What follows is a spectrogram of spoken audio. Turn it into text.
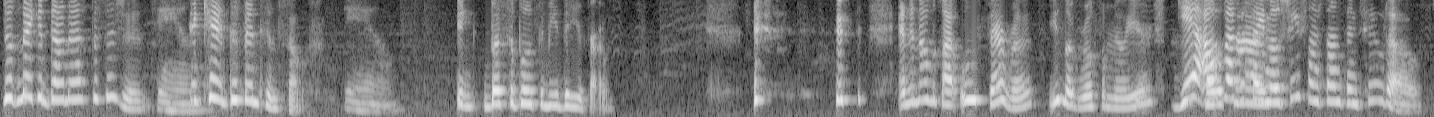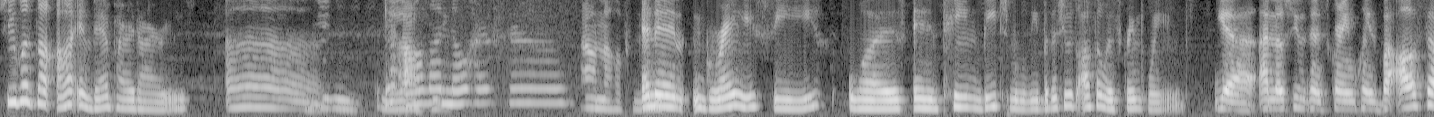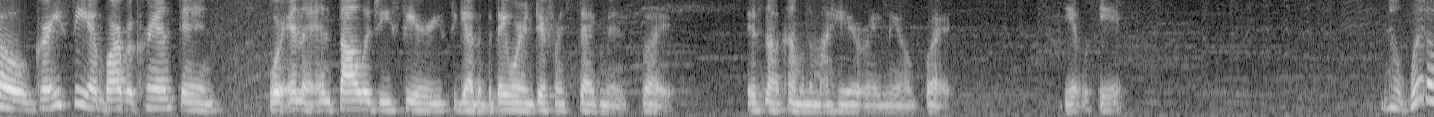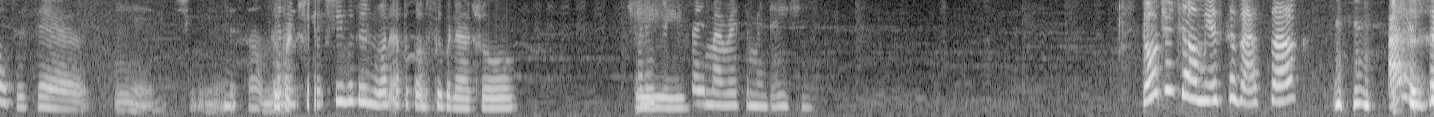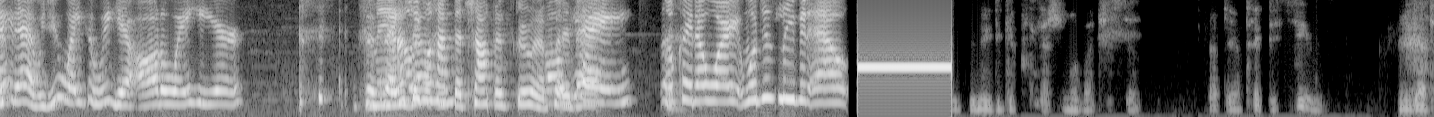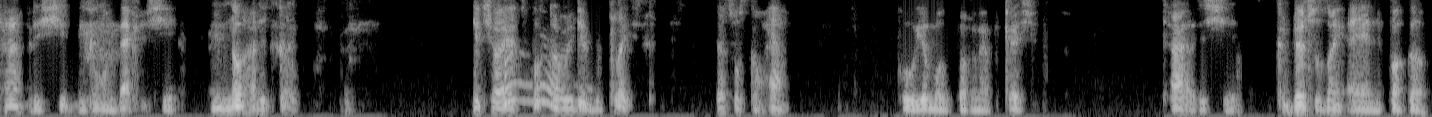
just making dumbass decisions damn, and can't defend himself, damn. It- but supposed to be the hero. and then I was like, ooh, Sarah, you look real familiar. Yeah, I was Whole about to say no. She from something too, though. She was the aunt in Vampire Diaries. Ah, Mm-mm. is that lost all I me. know her from? I don't know her from And then Gracie was in Teen Beach Movie, but then she was also in Scream Queens. Yeah, I know she was in Scream Queens, but also Gracie and Barbara Crampton were in an anthology series together, but they were in different segments. But it's not coming to my head right now. But yeah, it was good. No, what else is Sarah in? She in it's something. Super. She she was in one episode of Supernatural. I need to She say my recommendation. Don't you tell me it's because I suck. I didn't say that. Would you wait till we get all the way here to Man, say I she gonna have to chop and screw and put it back. okay? Okay, don't worry. We'll just leave it out. You need to get professional about yourself. Out there, take this serious. You got time for this shit. Be going back and shit. You know how this go. Get your ass Oh, fucked no. up and get oh. replaced. That's what's gonna happen. Pull your motherfucking application. Tired of this shit. Credentials ain't adding the fuck up.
